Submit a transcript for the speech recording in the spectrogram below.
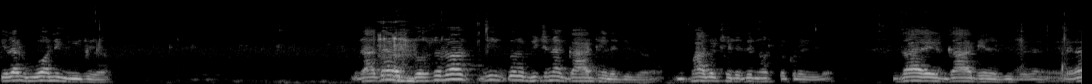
কেলার ওয়ানে গিয়েছিল রাজা দশরথ কি করে বিছানা গা ঢেলে দিল। ভালো ছেলেকে নষ্ট করে দিল। গায়ে গা ঢেলে দিল। এরা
